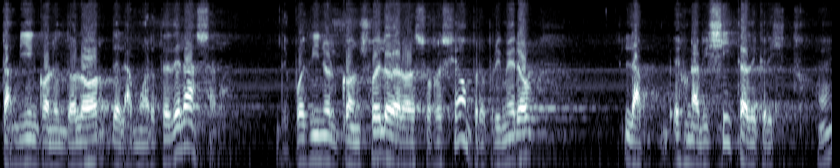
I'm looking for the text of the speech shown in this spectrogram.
también con el dolor de la muerte de Lázaro. Después vino el consuelo de la resurrección, pero primero es una visita de Cristo. ¿eh?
